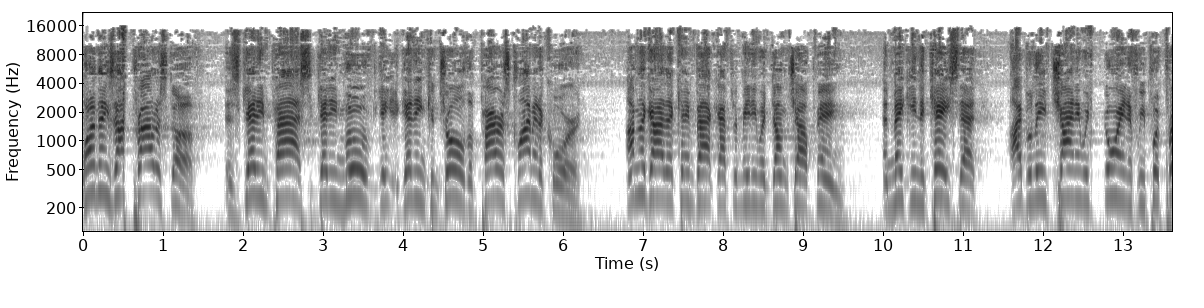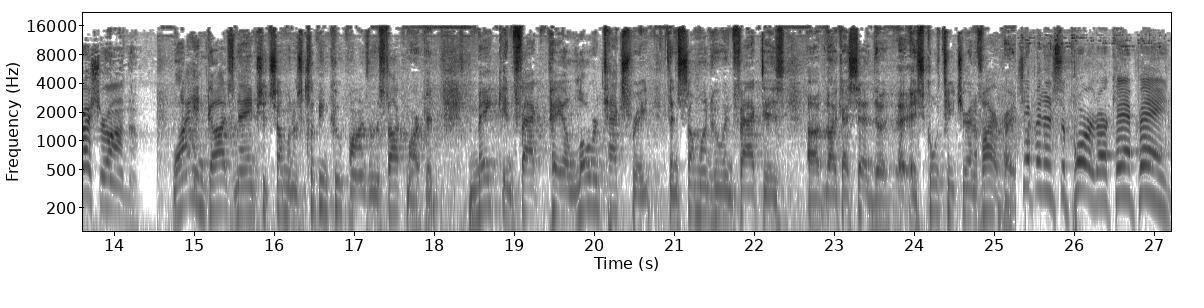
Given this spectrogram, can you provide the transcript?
One of the things I'm proudest of is getting past, getting moved, getting control of the Paris Climate Accord. I'm the guy that came back after meeting with Deng Xiaoping and making the case that I believe China would join if we put pressure on them. Why in God's name should someone who's clipping coupons in the stock market make, in fact, pay a lower tax rate than someone who, in fact, is, uh, like I said, the, a school teacher and a firefighter? Chipping and support our campaign.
